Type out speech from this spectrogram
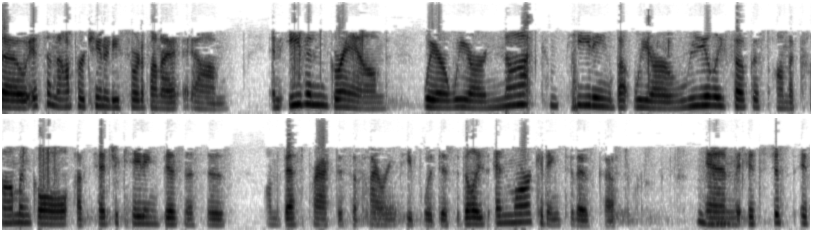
So it's an opportunity sort of on a, um, an even ground where we are not competing, but we are really focused on the common goal of educating businesses on the best practice of hiring people with disabilities and marketing to those customers. Mm-hmm. And it's just it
